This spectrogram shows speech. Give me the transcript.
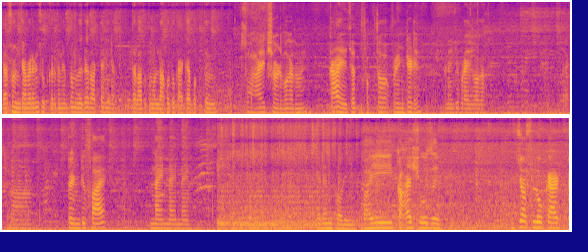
यार फ्रंट कॅमेऱ्याने शूट करताना एकदम वेगळंच वाटतं नाही का? त्याला आता तुम्हाला दाखवतो काय काय बघतोय मी. सो हा एक शर्ट बघा तुम्ही. काय याच्यात? फक्त प्रिंटेड आहे. आणि याची प्राईस बघा. Twenty five nine nine nine हेडन सॉली भाई काय शूज आहे? Just look at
